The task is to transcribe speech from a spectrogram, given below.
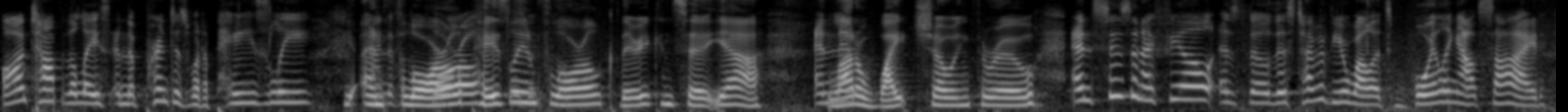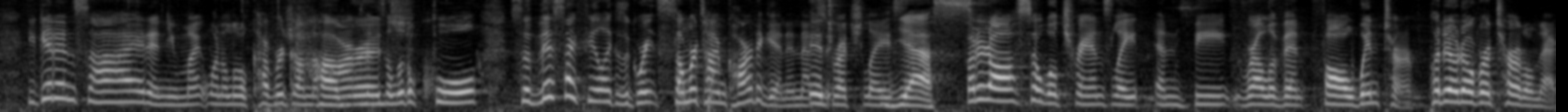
on top of the lace, and the print is what a paisley Yeah, and a floral, paisley and floral. There you can see. Yeah, And a lot then- of white showing through. And Susan, I feel as though this time of year, while it's boiling outside, you get inside and you might want a little coverage on the arms. It's a little cool. So this, I feel like, is a great summertime cardigan in that It- stretch lace. yes. But it also will translate and be relevant fall winter. Put it over a turtleneck.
